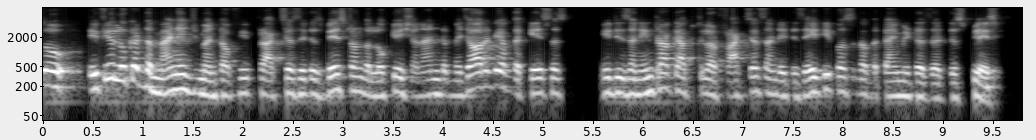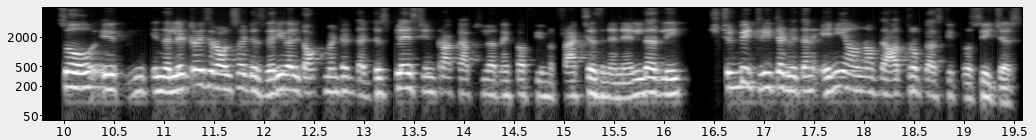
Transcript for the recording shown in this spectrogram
So if you look at the management of hip fractures, it is based on the location and the majority of the cases, it is an intracapsular fractures and it is 80% of the time it is a displaced. So if, in the literature also, it is very well documented that displaced intracapsular neck of femur fractures in an elderly should be treated with an, any one of the arthroplasty procedures.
